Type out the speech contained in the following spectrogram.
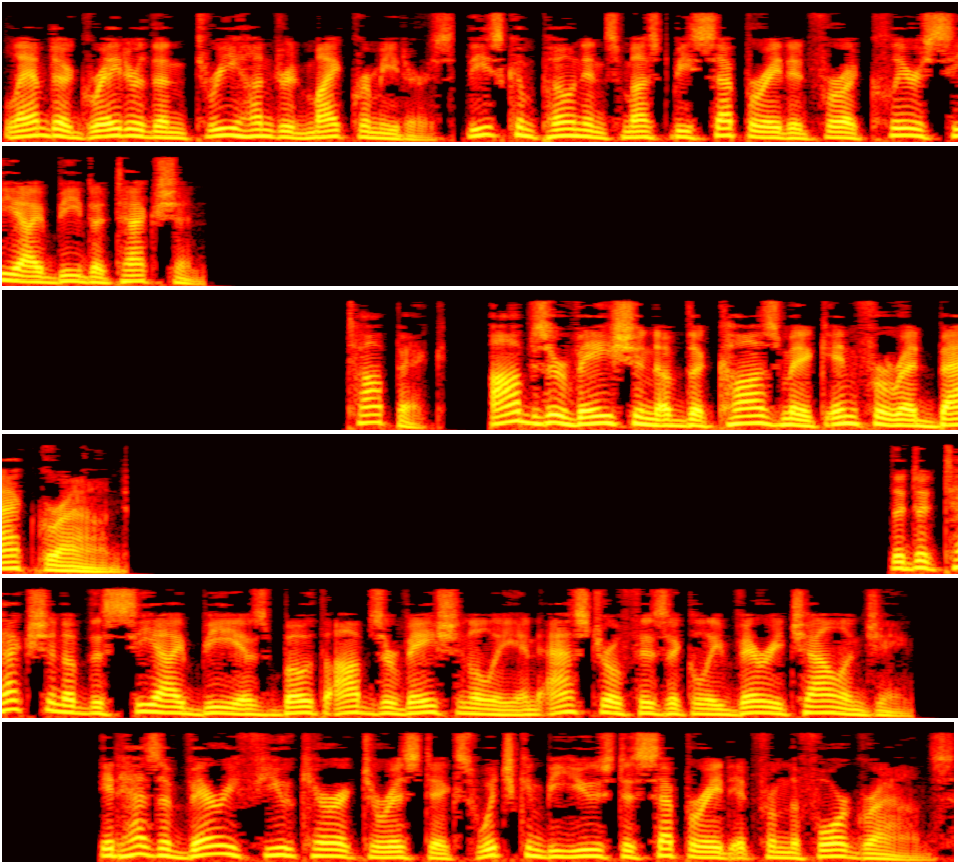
lambda greater than 300 micrometers these components must be separated for a clear CIB detection. Observation of the cosmic infrared background The detection of the CIB is both observationally and astrophysically very challenging. It has a very few characteristics which can be used to separate it from the foregrounds.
